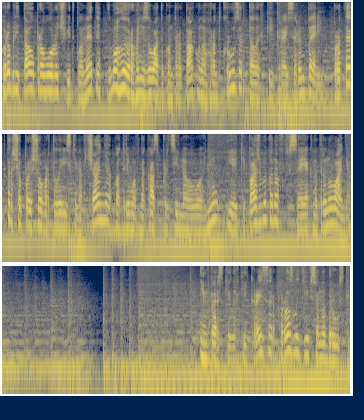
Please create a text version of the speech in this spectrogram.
Кораблі Тау праворуч від планети змогли організувати контратаку на гранд-крузер та легкий крейсер імперії. Протектор, що пройшов артилерійські навчання, отримав наказ прицільного вогню, і екіпаж виконав все як на тренуваннях. Імперський легкий крейсер розлетівся над Руським,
